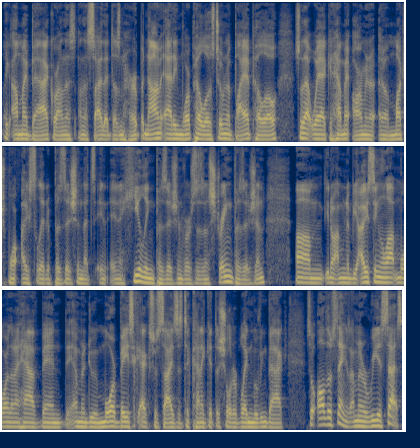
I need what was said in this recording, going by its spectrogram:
like on my back or on this on the side that doesn't hurt. But now I'm adding more pillows to. I'm gonna buy a pillow so that way I can have my arm in a, in a much more isolated position that's in, in, a healing position versus a strained position. Um, you know, I'm gonna be icing a lot more than I have been. I'm gonna do more basic exercises to kind of get the shoulder blade moving back. So all those things, I'm going to reassess.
